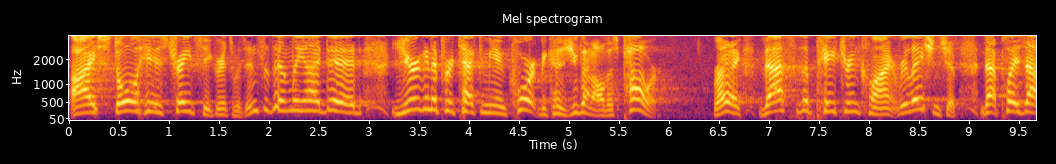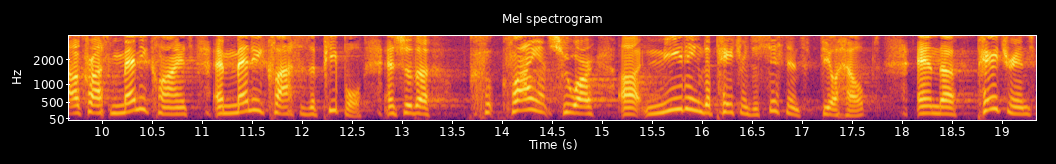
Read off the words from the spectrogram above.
I stole his trade secrets, which incidentally I did, you're going to protect me in court because you've got all this power. Right? Like that's the patron client relationship. That plays out across many clients and many classes of people. And so the cl- clients who are uh, needing the patron's assistance feel helped, and the patrons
